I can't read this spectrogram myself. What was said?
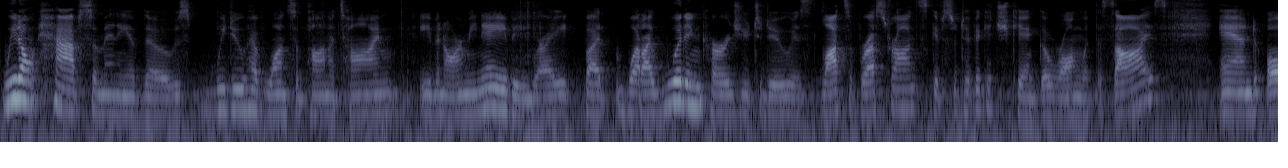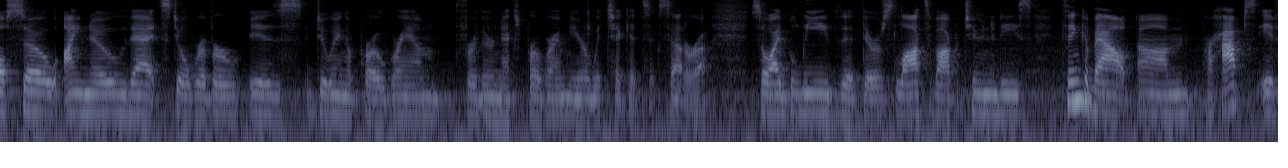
We don't have so many of those. We do have Once Upon a Time, even Army Navy, right? But what I would encourage you to do is lots of restaurants, gift certificates, you can't go wrong with the size. And also, I know that Steel River is doing a program for their next program year with tickets, etc. So I believe that there's lots of opportunities. Think about um, perhaps if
